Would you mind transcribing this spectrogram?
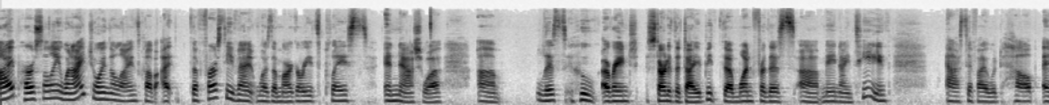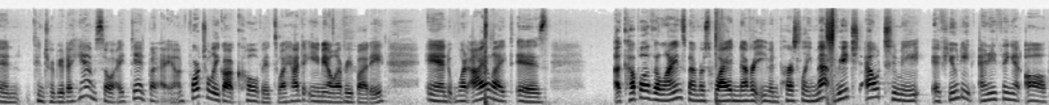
I personally, when I joined the Lions Club, I, the first event was a Marguerite's Place in Nashua. Um, Liz, who arranged, started the diabetes, the one for this uh, May 19th, asked if I would help and contribute a ham. So I did, but I unfortunately got COVID, so I had to email everybody. And what I liked is a couple of the Lions members who I had never even personally met reached out to me if you need anything at all.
